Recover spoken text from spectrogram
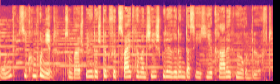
Und sie komponiert, zum Beispiel das Stück für zwei Kamanché-Spielerinnen, das ihr hier gerade hören dürft.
